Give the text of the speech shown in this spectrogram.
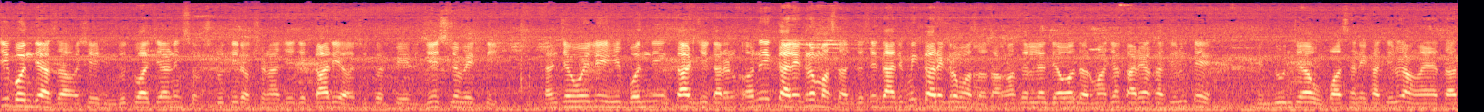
जी बंदी आसा अशें हिंदुत्वाचे आनी संस्कृती रक्षणाचें जें कार्य अशें करपी ज्येश्ठ व्यक्ती तांचे वयली ही बंदी काडची कारण अनेक कार्यक्रम आसात जसे धार्मीक कार्यक्रम आसात हांगासरल्या देवा धर्माच्या कार्या खातीरूय ते हिंदूंच्या उपासने खातीरूय हांगा येतात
